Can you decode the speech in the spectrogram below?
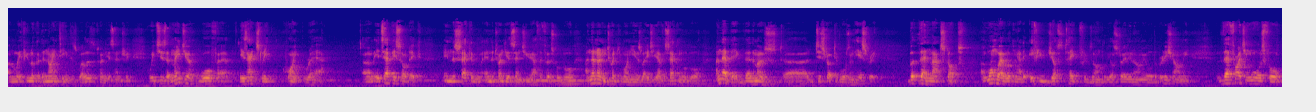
And if you look at the 19th as well as the 20th century, which is that major warfare is actually quite rare. Um, it's episodic. In the second, in the 20th century, you have the First World War, and then only 21 years later, you have the Second World War, and they're big. They're the most uh, destructive wars in history. But then that stops. And one way of looking at it, if you just take, for example, the Australian Army or the British Army, they're fighting wars for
